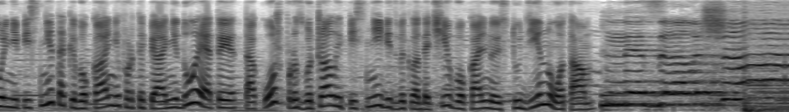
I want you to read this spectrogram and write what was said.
сольні пісні, так і вокальні фортепіанні дуети. Також прозвучали пісні від викладачів вокальної студії «Нота». Не залишай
